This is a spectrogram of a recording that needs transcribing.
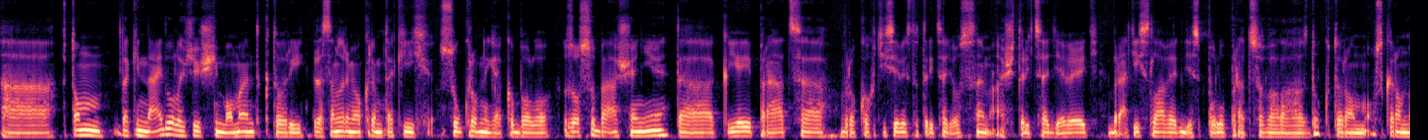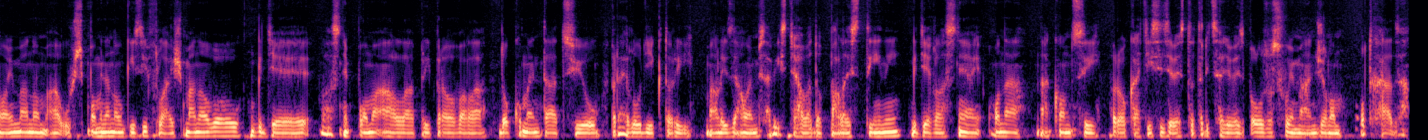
A v tom taký najdôležitejší moment, ktorý, teda samozrejme okrem takých súkromných, ako bolo zosobášenie, tak jej práca v rokoch 1938 až 39 v Bratislave, kde spolupracovala s doktorom Oskarom Neumannom a už spomínanou Gizi Fleischmanovou, kde vlastne pomáhala, pripravovala dokumentáciu pre ľudí, ktorí mali záujem sa vysťahovať do Palestíny, kde vlastne aj ona na konci roka 1939 spolu so svojím manželom odchádza.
